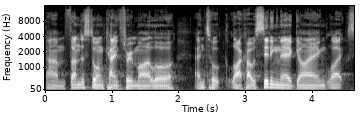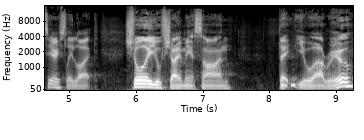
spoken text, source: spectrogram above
um, thunderstorm came through Mylor and took, like, I was sitting there going, like, seriously, like, surely you'll show me a sign that you are real,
